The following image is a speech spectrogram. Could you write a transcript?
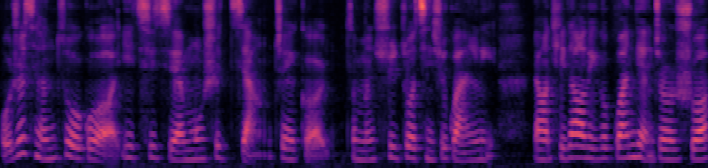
我之前做过一期节目，是讲这个怎么去做情绪管理，然后提到的一个观点就是说，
